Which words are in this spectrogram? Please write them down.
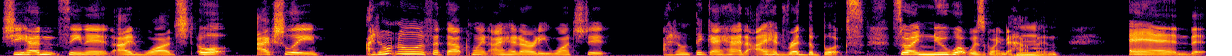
she hadn't seen it. I'd watched. Well, actually, I don't know if at that point I had already watched it. I don't think I had. I had read the books, so I knew what was going to happen. And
